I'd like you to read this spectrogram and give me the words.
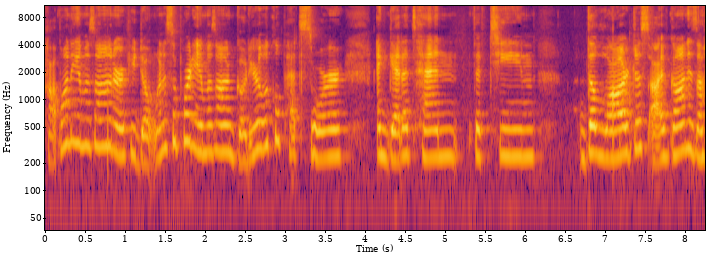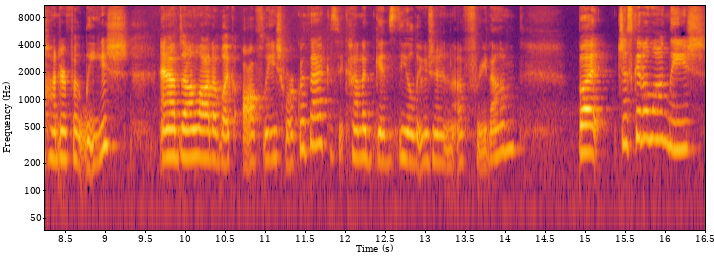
hop on Amazon or if you don't want to support Amazon, go to your local pet store and get a 10, 15. The largest I've gone is a 100 foot leash. And I've done a lot of like off leash work with that because it kind of gives the illusion of freedom. But just get a long leash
